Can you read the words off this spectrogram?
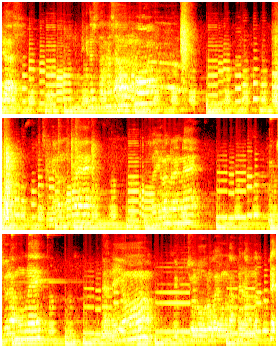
Bubuk bias. Iki kita sedang masak apa? Jenengan teh, sayuran renek, bojo ra mulai. Dan yo, di bojo loro kaya wong kabeh ra mledek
